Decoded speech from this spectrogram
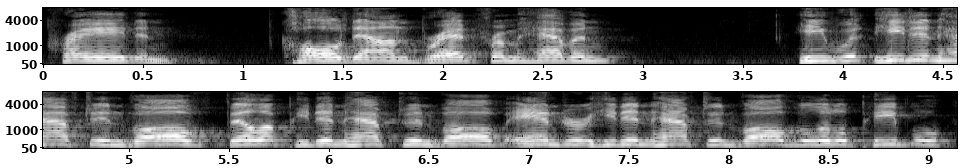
prayed and called down bread from heaven. He, he didn't have to involve Philip. He didn't have to involve Andrew. He didn't have to involve the little people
